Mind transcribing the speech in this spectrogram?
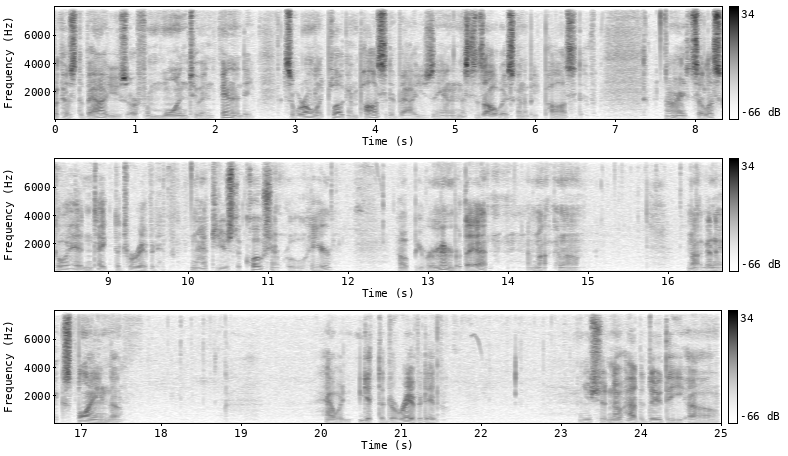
because the values are from 1 to infinity. So we're only plugging positive values in, and this is always going to be positive. Alright, so let's go ahead and take the derivative. I have to use the quotient rule here. Hope you remember that. I'm not gonna I'm not gonna explain the how we get the derivative. You should know how to do the uh,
